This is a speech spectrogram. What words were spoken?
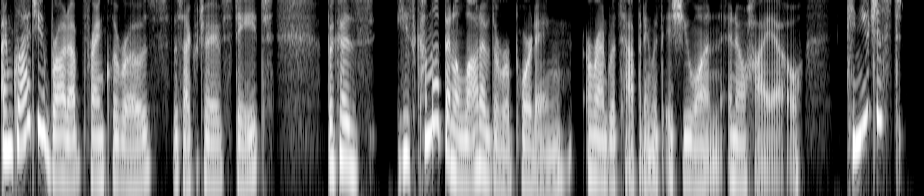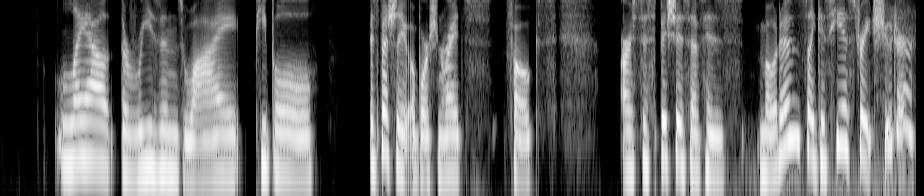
I'm glad you brought up Frank LaRose, the Secretary of State, because he's come up in a lot of the reporting around what's happening with issue one in Ohio. Can you just lay out the reasons why people, especially abortion rights folks, are suspicious of his motives? Like, is he a straight shooter?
